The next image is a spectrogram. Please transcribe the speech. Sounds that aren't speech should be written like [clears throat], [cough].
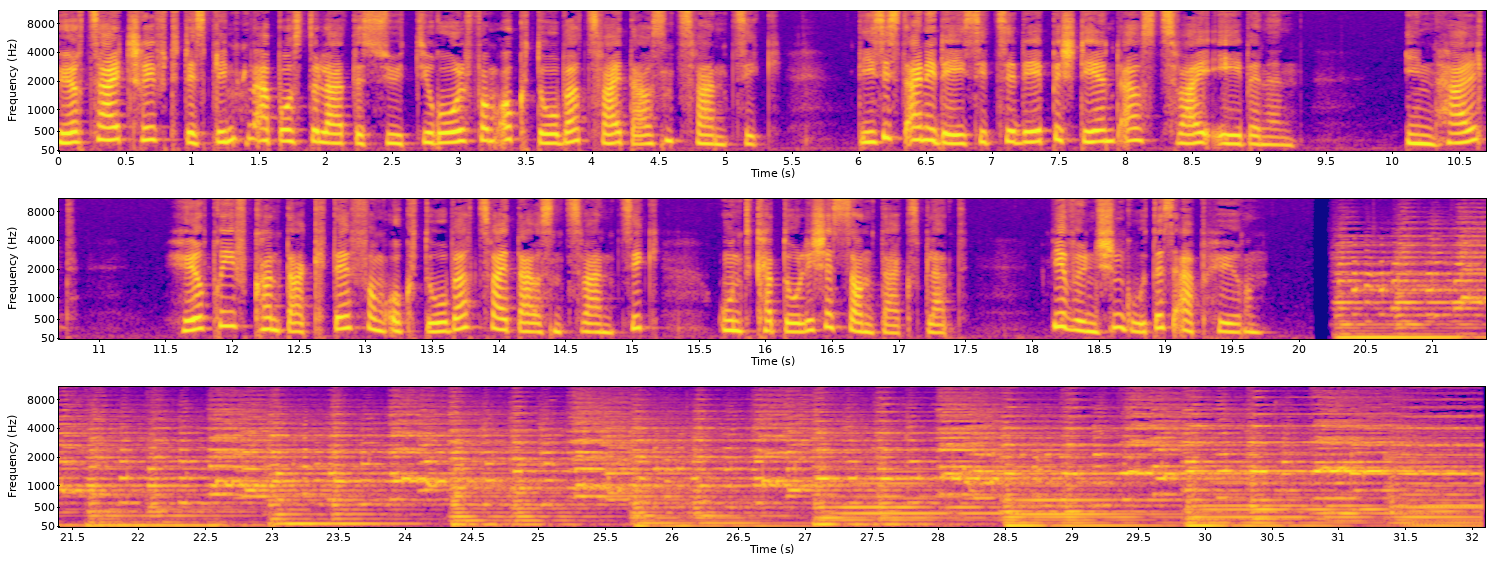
Hörzeitschrift des Blindenapostolates Südtirol vom Oktober 2020. Dies ist eine Daisy-CD bestehend aus zwei Ebenen. Inhalt Hörbriefkontakte vom Oktober 2020 und Katholisches Sonntagsblatt. Wir wünschen gutes Abhören.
